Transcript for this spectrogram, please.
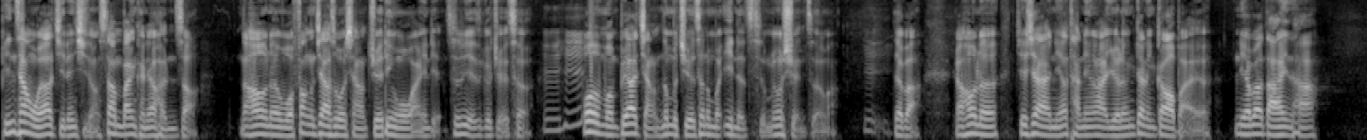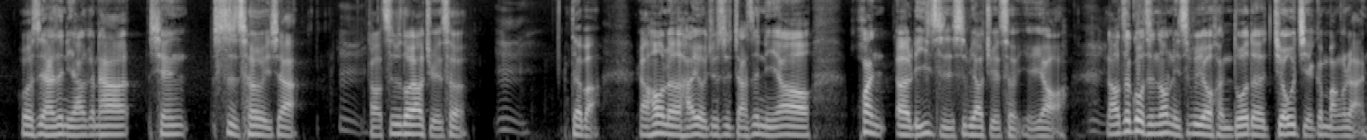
平常我要几点起床？上班肯定要很早。然后呢，我放假时我想决定我晚一点，这是也是个决策。嗯哼，或者我们不要讲那么决策那么硬的词，我们用选择嘛，嗯，对吧？然后呢，接下来你要谈恋爱，有人跟你告白了，你要不要答应他？或者是还是你要跟他先试车一下？嗯，好，是不是都要决策？嗯，对吧？然后呢，还有就是，假设你要换呃离职，是不是要决策？也要啊。然后这过程中，你是不是有很多的纠结跟茫然？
